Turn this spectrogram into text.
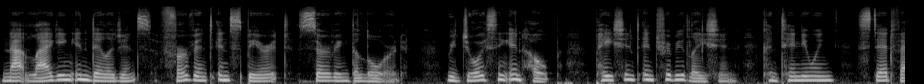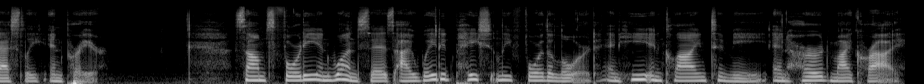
not lagging in diligence, fervent in spirit, serving the Lord, rejoicing in hope, patient in tribulation, continuing steadfastly in prayer. Psalms 40 and 1 says, I waited patiently for the Lord, and he inclined to me and heard my cry.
